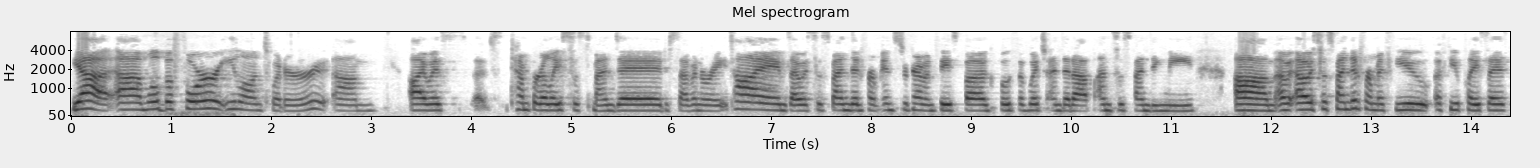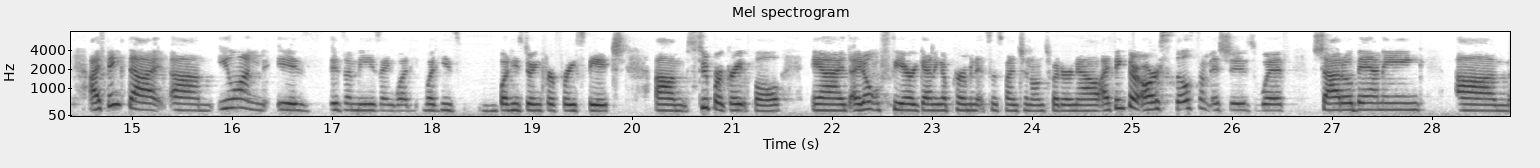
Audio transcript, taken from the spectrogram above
Yeah. Um, well, before Elon Twitter, um, I was temporarily suspended seven or eight times. I was suspended from Instagram and Facebook, both of which ended up unsuspending me. Um, I, I, was suspended from a few a few places. I think that um, Elon is is amazing what what he's what he's doing for free speech. Um, super grateful, and I don't fear getting a permanent suspension on Twitter now. I think there are still some issues with shadow banning. Um,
